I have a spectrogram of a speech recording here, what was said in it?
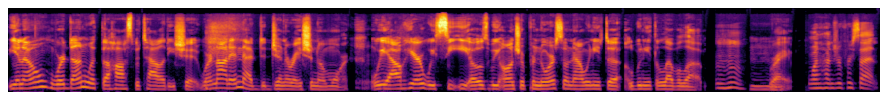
you know, we're done with the hospitality shit. We're not in that d- generation no more. We out here, we CEOs, we entrepreneurs, so now we need to we need to level up. Mhm. Mhm. Right. One hundred percent.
